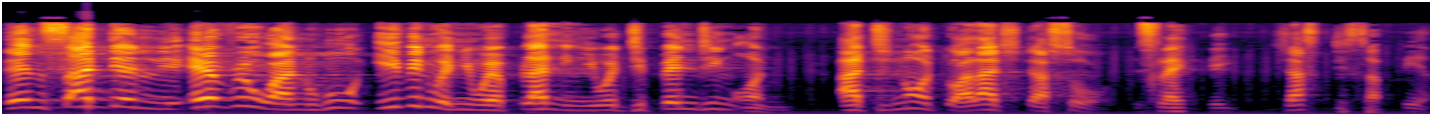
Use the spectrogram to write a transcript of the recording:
Then suddenly, everyone who, even when you were planning, you were depending on, at no to alert taso, it's like they just disappear.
